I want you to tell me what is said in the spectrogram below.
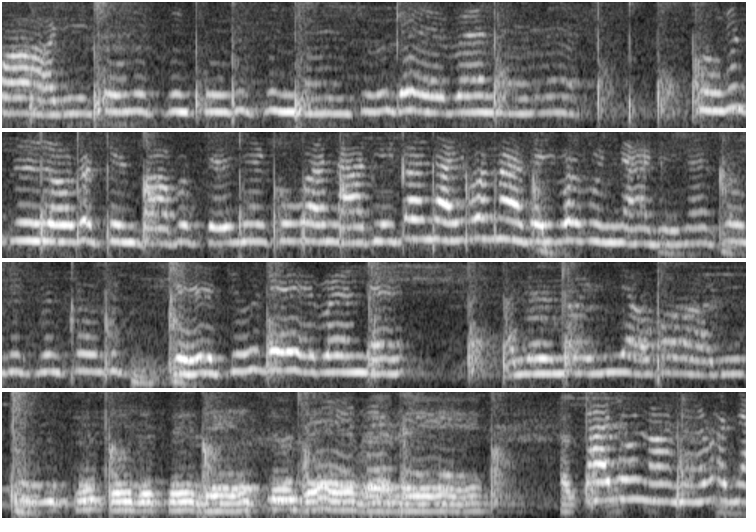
പാടി ലോകത്തിൻ പാപത്തെ നീക്കുവാൻ അധികനായി വന്ന ദൈവ കുഞ്ഞാടിനെ യേശുദേവനേ കരുണ നിറഞ്ഞ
